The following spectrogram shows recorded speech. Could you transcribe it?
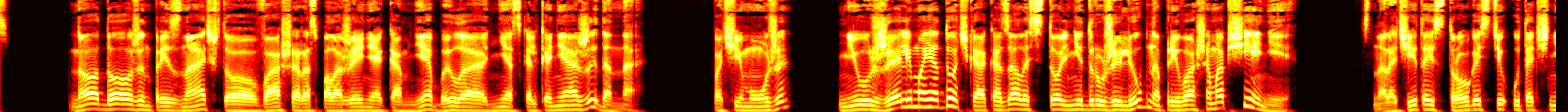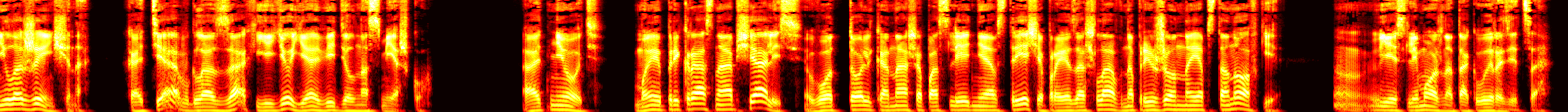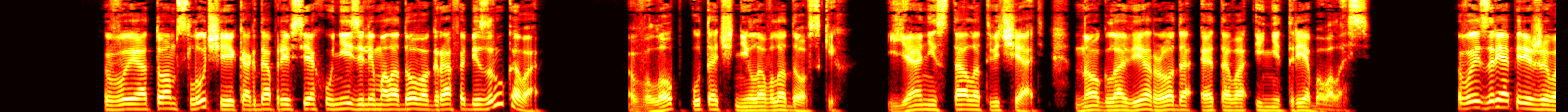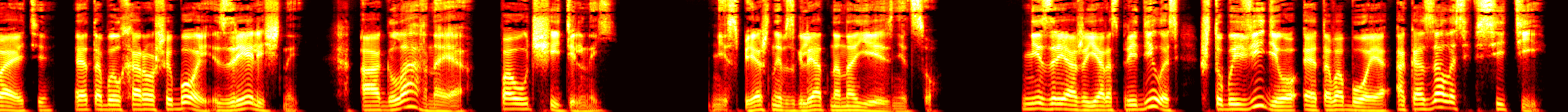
Но должен признать, что ваше расположение ко мне было несколько неожиданно. Почему же? Неужели моя дочка оказалась столь недружелюбна при вашем общении? Нарочитой строгостью уточнила женщина, хотя в глазах ее я видел насмешку. Отнюдь. Мы прекрасно общались, вот только наша последняя встреча произошла в напряженной обстановке, если можно так выразиться. «Вы о том случае, когда при всех унизили молодого графа Безрукова?» В лоб уточнила Владовских. Я не стал отвечать, но главе рода этого и не требовалось. «Вы зря переживаете. Это был хороший бой, зрелищный. А главное — поучительный». Неспешный взгляд на наездницу. Не зря же я распорядилась, чтобы видео этого боя оказалось в сети.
